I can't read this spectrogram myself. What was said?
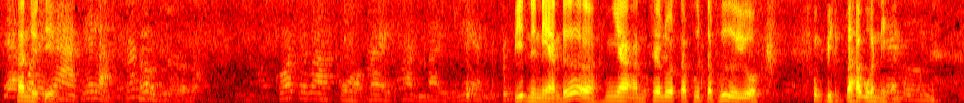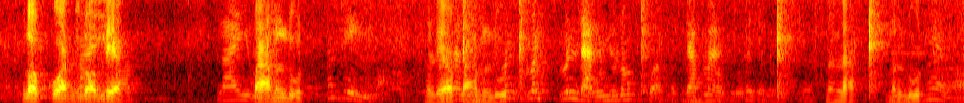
แค่ท่านอยู่ติบริญญาด้วยล่ะเท่าเดียวเนาะก็จะว่ากรอบได้ท่านได้เรียนปิดเนียนๆเด้อเฮียอันใช้รถตะพื้ตะพื้อยู่พุ่งปิดฟ้าบนเนียนเบิ่งรอบก่อนนี่รอบแรกลายอยู่ฟ้ามันหลุดมันเด้งบ่หมดแล้วฟ้ามันหลุดมันมันดันอยู่ลองขวดจับมากถึงก็จะหลุดเยอะนั่นแหละมันหลุด แห้งเอา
